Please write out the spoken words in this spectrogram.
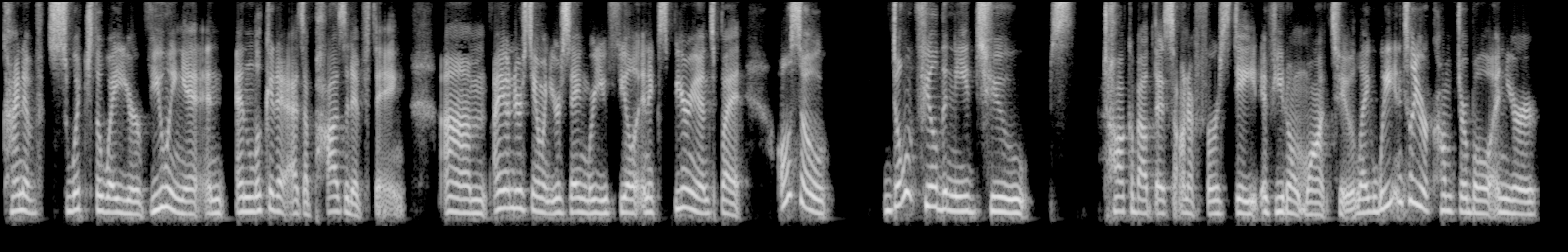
kind of switch the way you're viewing it and and look at it as a positive thing. Um, I understand what you're saying, where you feel inexperienced, but also don't feel the need to talk about this on a first date if you don't want to. Like wait until you're comfortable and you're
